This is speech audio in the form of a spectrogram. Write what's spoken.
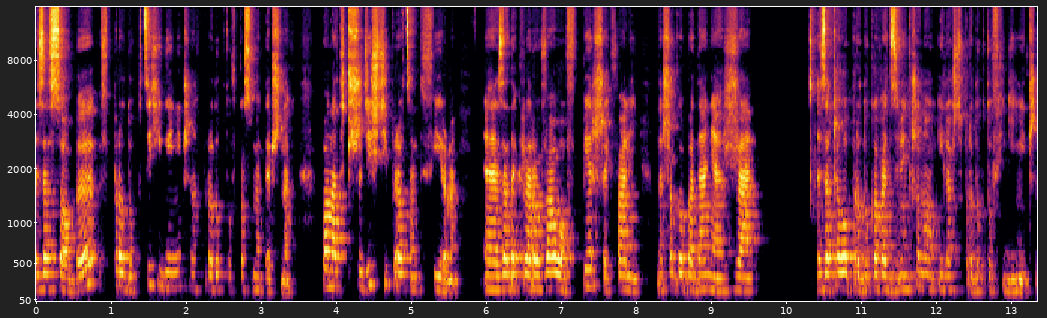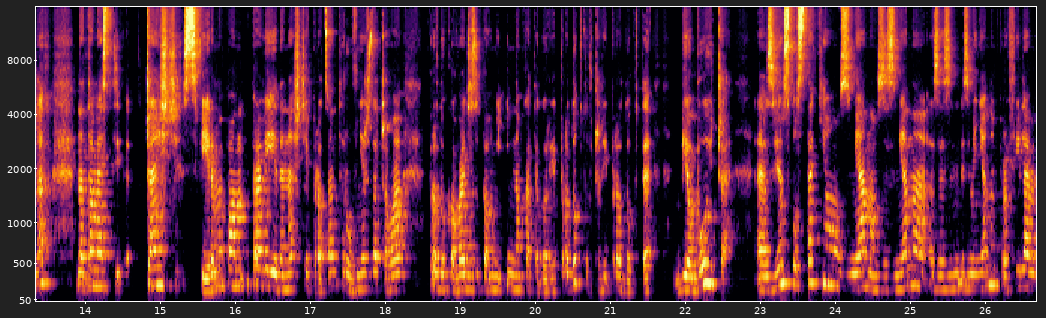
zasoby w produkcji higienicznych produktów kosmetycznych. Ponad 30% firm zadeklarowało w pierwszej fali naszego badania, że zaczęło produkować zwiększoną ilość produktów higienicznych, natomiast część z firm, prawie 11%, również zaczęła produkować zupełnie inną kategorię produktów, czyli produkty biobójcze. W związku z taką zmianą, ze, zmiana, ze zmienionym profilem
